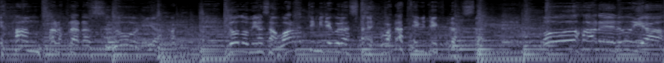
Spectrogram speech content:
リハンバラララスローリア。どうぞ皆さん笑ってみてください。笑ってみてください。おーハレルヤ。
